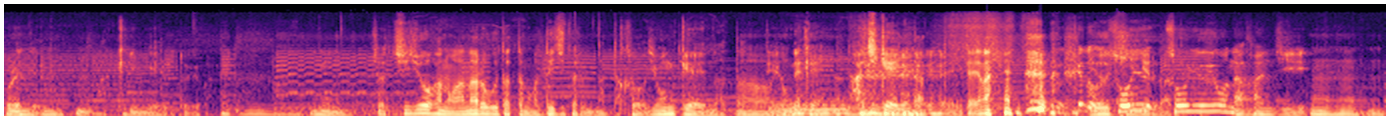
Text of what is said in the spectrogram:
取れてる、うんうんはっきり見えるというかね、うん。じゃあ地上波のアナログだったのがデジタルになったそう感じ 4K になったっていうね。4K になって 8K になってみたいなね。けど そういうそういうような感じうんうんうん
